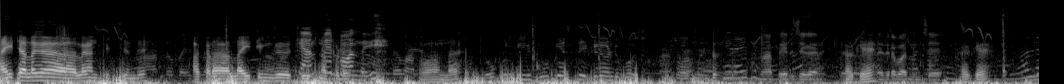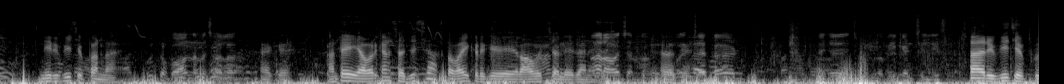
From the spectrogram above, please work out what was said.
నైట్ ఎలాగా ఎలా అనిపించింది? అక్కడ లైటింగ్ చూసినప్పుడు. బాగుంది. నా పేరు జగన్. ఓకే. హైదరాబాద్ నుంచే. ఓకే. రివ్యూ చెప్పన్నా? బాగుందన్న చాలా. ఓకే. అంటే ఎవరికైనా సజెస్ట్ చేస్తావా? ఇక్కడికి రావచ్చా లేదా ఆ, రావచ్చు అన్న రివ్యూ చెప్పు.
